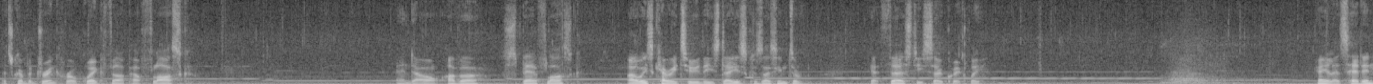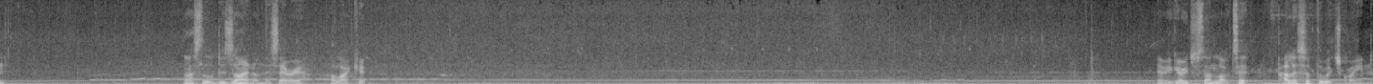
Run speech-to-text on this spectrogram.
Let's grab a drink real quick, fill up our flask and our other spare flask. I always carry two these days because I seem to get thirsty so quickly. Okay, let's head in. Nice little design on this area. I like it. There we go, just unlocked it. Palace of the Witch Queen.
